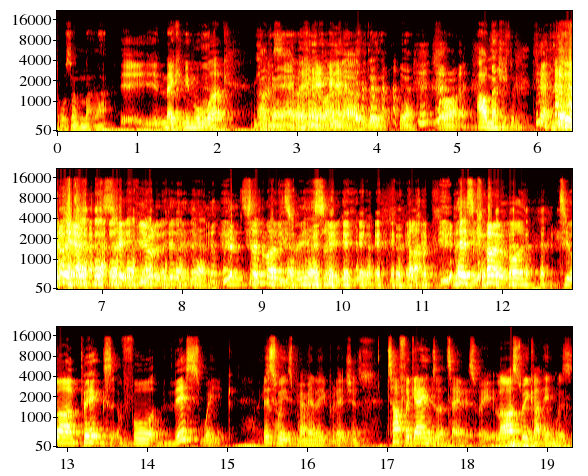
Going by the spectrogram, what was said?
or something like that. uh, making me more Yeah. work? Okay, yeah, okay, right, yeah, I can do that. Yeah, all right. I'll message them. yeah, sweet. If you want to send them over to me. Sweet. Let's go on to our picks for this week. This week's Premier League predictions. Tougher games, I'd say, this week. Last week, I think, was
